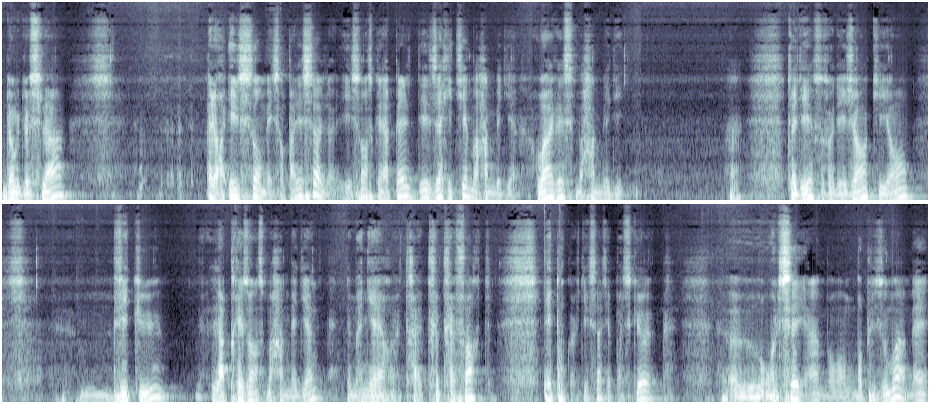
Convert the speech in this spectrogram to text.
donc de cela. Alors, ils sont, mais ils ne sont pas les seuls, ils sont ce qu'on appelle des héritiers mohammediens, waris mohammedi. Hein? C'est-à-dire, ce sont des gens qui ont vécu la présence mohammedienne de manière très, très, très forte. Et pourquoi je dis ça? C'est parce que, euh, on le sait, hein, bon, plus ou moins, mais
